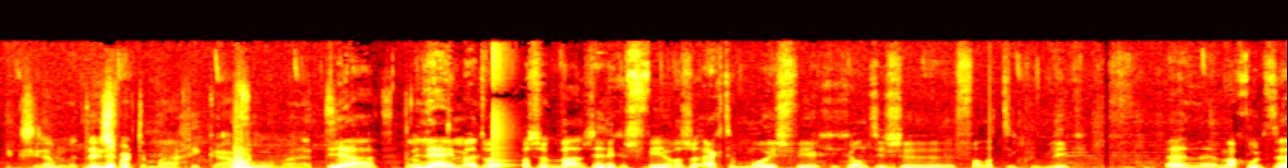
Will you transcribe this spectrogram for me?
ik zie dan met deze Net- zwarte magica voor me. Het, Ja, eh, het nee, maar het was een waanzinnige sfeer. Het was echt een mooie sfeer. Gigantisch eh, fanatiek publiek. En, eh, maar goed, eh,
